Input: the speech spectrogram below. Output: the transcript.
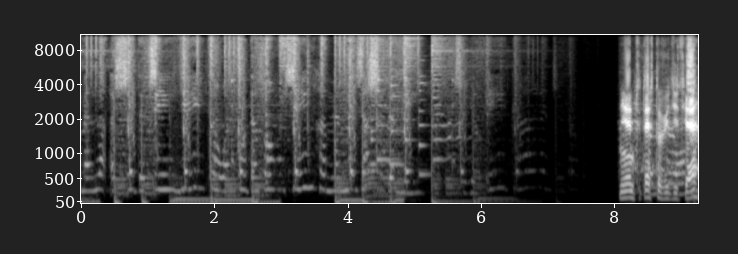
叶弥漫了儿时的记忆，看完孤单风景和慢慢消失的你，只有一个人知道。 Nie wiem, czy też to widzicie,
